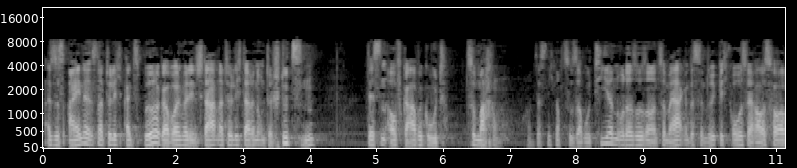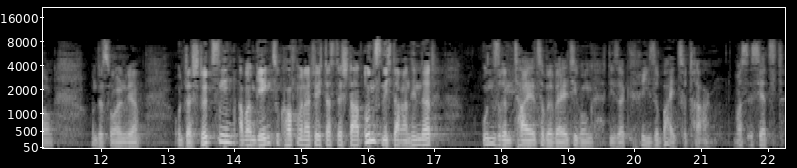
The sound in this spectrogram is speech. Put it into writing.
Also das eine ist natürlich, als Bürger wollen wir den Staat natürlich darin unterstützen, dessen Aufgabe gut zu machen. Und das nicht noch zu sabotieren oder so, sondern zu merken, das sind wirklich große Herausforderungen und das wollen wir unterstützen. Aber im Gegenzug hoffen wir natürlich, dass der Staat uns nicht daran hindert, unseren Teil zur Bewältigung dieser Krise beizutragen. Was ist jetzt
